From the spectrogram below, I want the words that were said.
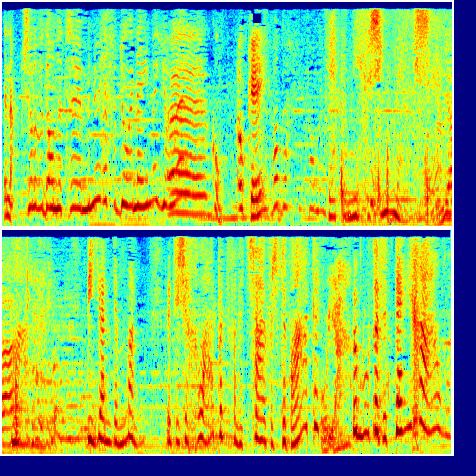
En nou, zullen we dan het eh, menu even doornemen, jongen? Eh, Kom. Oké. Wat dacht je van... Je hebt hem niet gezien, Mees. Maar die Jan de Man, dat is een glapert van het zuiverste water. Oh ja? We moeten het tegenhouden.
